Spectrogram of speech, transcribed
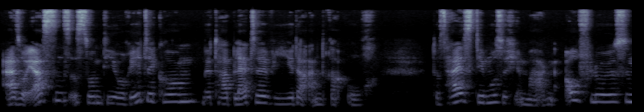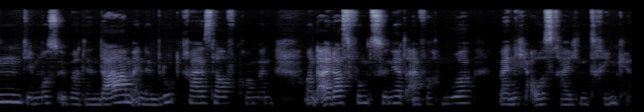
Also erstens ist so ein Diuretikum eine Tablette wie jeder andere auch. Das heißt, die muss sich im Magen auflösen, die muss über den Darm in den Blutkreislauf kommen und all das funktioniert einfach nur, wenn ich ausreichend trinke.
